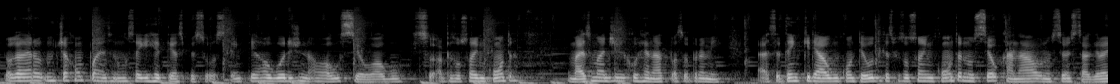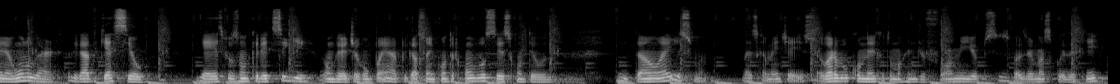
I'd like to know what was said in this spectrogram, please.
Então a galera não te acompanha, você não consegue reter as pessoas, você tem que ter algo original, algo seu, algo que a pessoa só encontra mais uma dica que o Renato passou para mim. Ah, você tem que criar algum conteúdo que as pessoas só encontram no seu canal, no seu Instagram, em algum lugar, tá ligado? Que é seu. E aí as pessoas vão querer te seguir, vão querer te acompanhar, porque ela só encontra com você esse conteúdo. Então é isso, mano. Basicamente é isso. Agora eu vou comer que eu tô morrendo de fome e eu preciso fazer umas coisas aqui.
